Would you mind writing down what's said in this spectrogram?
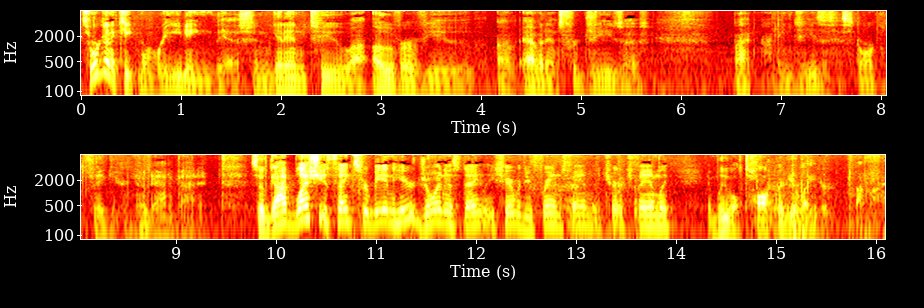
So we're going to keep reading this and get into uh, overview of evidence for Jesus. But I mean, Jesus, historical figure, no doubt about it. So God bless you. Thanks for being here. Join us daily. Share with your friends, family, church family, and we will talk with you later. Bye bye.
